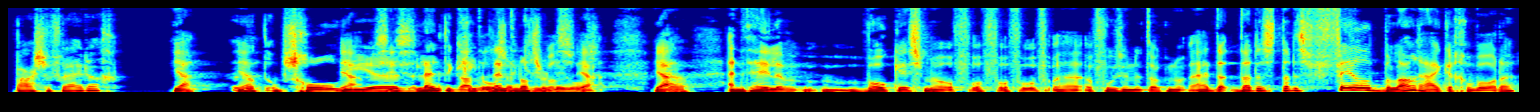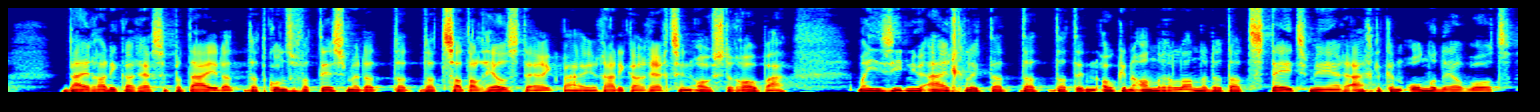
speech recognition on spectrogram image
Paarse Vrijdag? Ja, ja. Dat op school, die ja, uh, lentekriebels en dat soort dingen. Ja. Ja. ja. en het hele wokisme, of, of, of, of, uh, of hoe ze het ook noemen, dat, dat, is, dat is veel belangrijker geworden bij radicaal rechtse partijen. Dat, dat conservatisme, dat, dat, dat zat al heel sterk bij radicaal rechts in Oost-Europa. Maar je ziet nu eigenlijk dat, dat, dat in, ook in andere landen, dat dat steeds meer eigenlijk een onderdeel wordt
